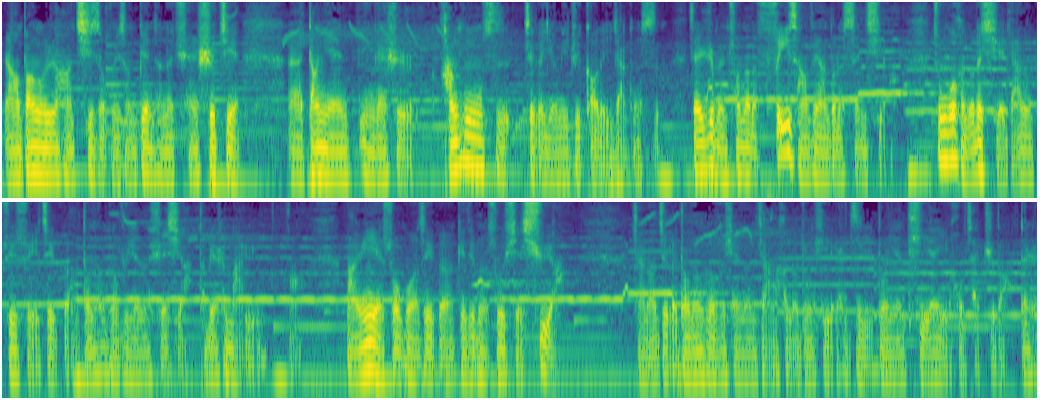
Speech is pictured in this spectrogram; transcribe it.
然后帮助日航起死回生，变成了全世界，呃，当年应该是航空公司这个盈利最高的一家公司，在日本创造了非常非常多的神奇啊！中国很多的企业家都追随这个稻盛和夫先生学习啊，特别是马云啊，马云也说过这个给这本书写序啊，讲到这个稻盛和夫先生讲了很多东西，也是自己多年体验以后才知道，但是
